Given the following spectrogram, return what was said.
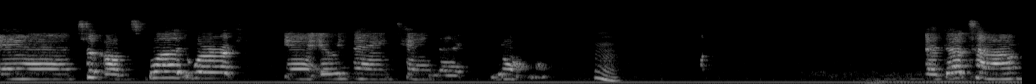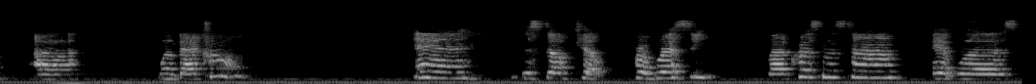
and took all this blood work, and everything came back normal. Hmm. At that time, I went back home, and the stuff kept progressing. By Christmas time, it was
